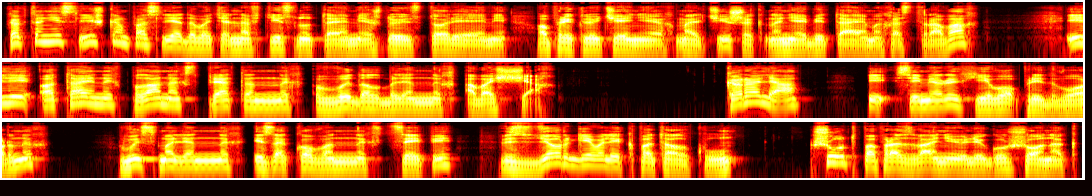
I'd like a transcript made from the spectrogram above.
как-то не слишком последовательно втиснутая между историями о приключениях мальчишек на необитаемых островах или о тайных планах, спрятанных в выдолбленных овощах. Короля и семерых его придворных, высмоленных и закованных в цепи, вздергивали к потолку, шут по прозванию лягушонок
